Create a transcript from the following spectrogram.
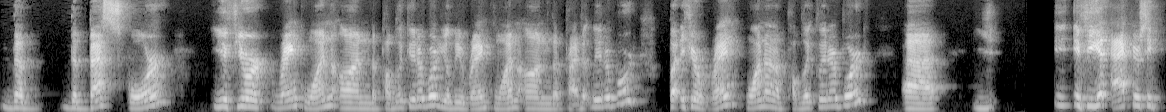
the the best score if you're rank one on the public leaderboard, you'll be rank one on the private leaderboard. But if you're rank one on a public leaderboard, uh, if you get accuracy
